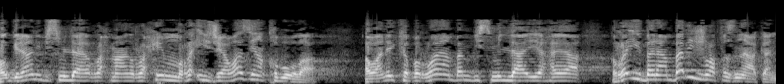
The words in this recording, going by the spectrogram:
هەڵگرانی بسم اللە الرحمن الرحیم ڕەئی جیاوازیان قبوڵە ئەوانەی کە بڕوایان بەم بسم اللەیە هەیە ڕەئی بەرامبەریش ڕەفز ناکەن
